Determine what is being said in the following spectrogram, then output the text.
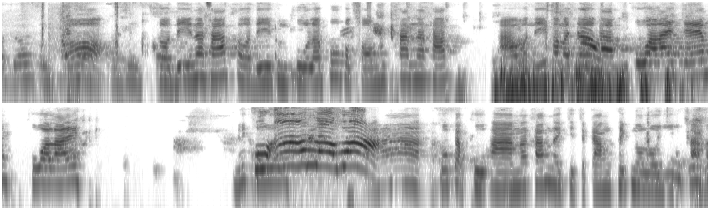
็สวัสดีนะครับ สวัสดีคุณครูและผู้ปกครองทุกท่านนะครับอ่าวันนี้ก็มาเจอกับครูอะไรเจมส์ครูอะไรนี่ครูอาร์มแล้วว่าพบกับครูอาร์มนะครับ ในกิจกรรมเทคโนโลยีสาร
